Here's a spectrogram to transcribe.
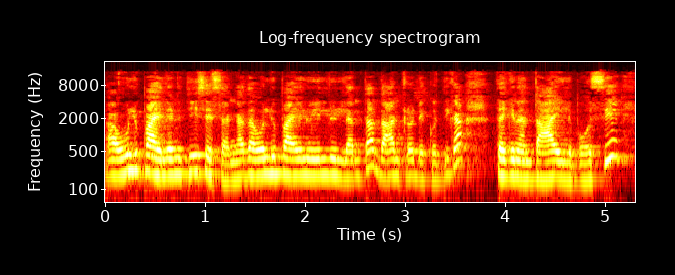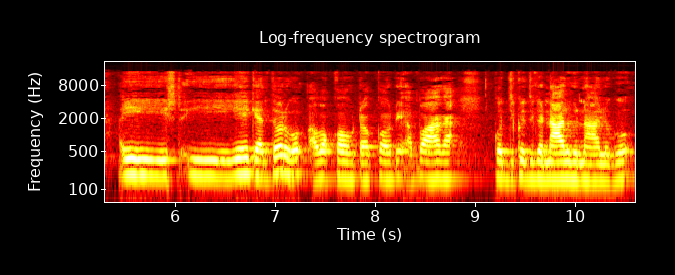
ఉల్లిపాయలని తీసేసాం కదా ఉల్లిపాయలు ఇల్లు దాంట్లోనే కొద్దిగా తగినంత ఆయిల్ పోసి ఈ ఈ ఏగేంత ఒక్కొక్కటి ఒక్కొక్కటి బాగా కొద్ది కొద్దిగా నాలుగు నాలుగు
